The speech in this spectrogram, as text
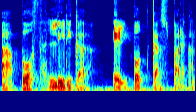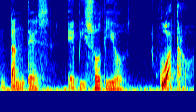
a Voz Lírica, el podcast para cantantes, episodio 4.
